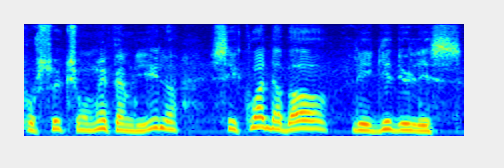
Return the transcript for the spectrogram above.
pour ceux qui sont moins familiers, là, c'est quoi d'abord les guides Ulysse?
